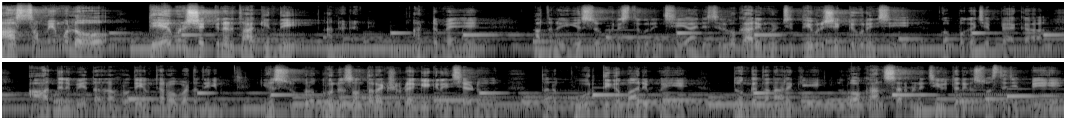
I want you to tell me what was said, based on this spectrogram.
ఆ సమయంలో దేవుని శక్తి నన్ను తాకింది అన్నాడండి. అంటమే అతను యేసుక్రీస్తు గురించి ఆయన శిల్వకార్యం గురించి దేవుని శక్తి గురించి గొప్పగా చెప్పాక ఆ దాని మీద నా హృదయం తెరవబడ్డది. యేసు ప్రభువును సొంత రక్షకుడు అంగీకరించాడు. తను పూర్తిగా మారిపోయి దొంగతనాలకి లోకానుసారమైన జీవితానికి స్వస్థ చెప్పి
